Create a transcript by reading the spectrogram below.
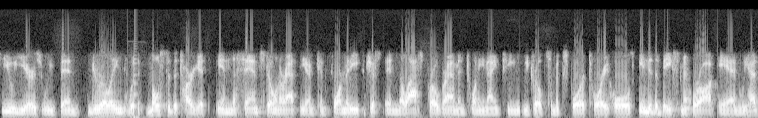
few years, we've been drilling with most of the target in the sandstone or at the unconformity. Just in the last program in 2019, we drilled some exploratory holes into the basement rock, and we had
